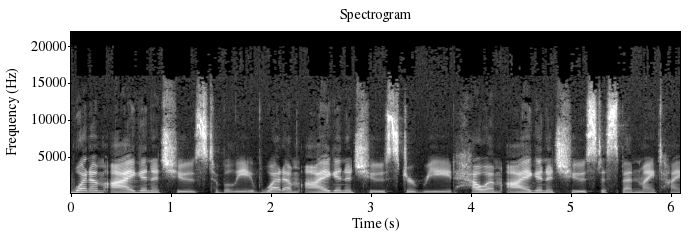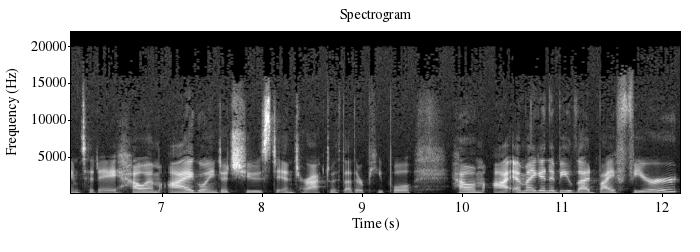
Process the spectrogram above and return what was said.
What am I going to choose to believe? What am I going to choose to read? How am I going to choose to spend my time today? How am I going to choose to interact with other people? How am I am I going to be led by fear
